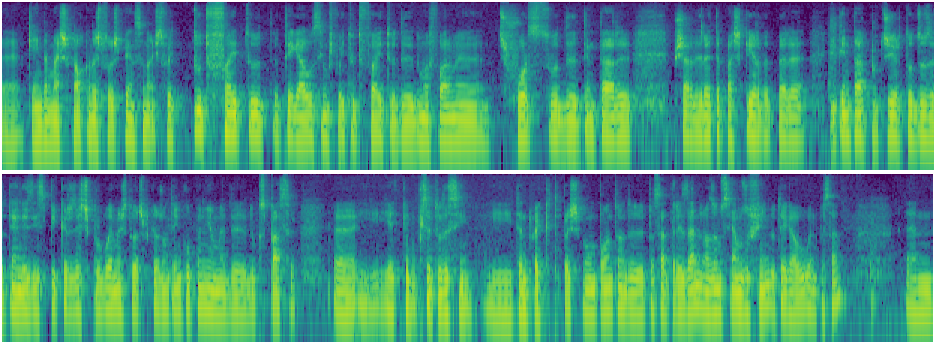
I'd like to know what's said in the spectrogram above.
Uh, que é ainda mais real quando as pessoas pensam, não, isto foi tudo feito, o THU sempre foi tudo feito de, de uma forma de esforço, de tentar puxar da direita para a esquerda para, e tentar proteger todos os atendentes e speakers destes problemas todos, porque eles não têm culpa nenhuma de, do que se passa. Uh, e, acabou por ser tudo assim. E tanto é que depois chegou um ponto onde, passado três anos, nós anunciámos o fim do THU ano passado. Um,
